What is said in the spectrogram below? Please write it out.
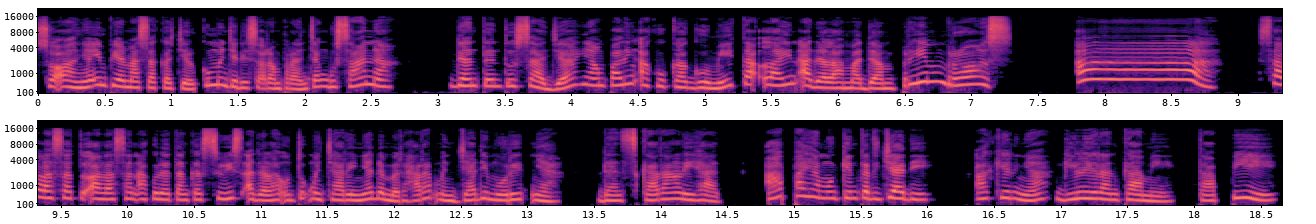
Soalnya impian masa kecilku menjadi seorang perancang busana. Dan tentu saja yang paling aku kagumi tak lain adalah Madame Primrose. Ah! Salah satu alasan aku datang ke Swiss adalah untuk mencarinya dan berharap menjadi muridnya. Dan sekarang lihat, apa yang mungkin terjadi? Akhirnya giliran kami, tapi...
